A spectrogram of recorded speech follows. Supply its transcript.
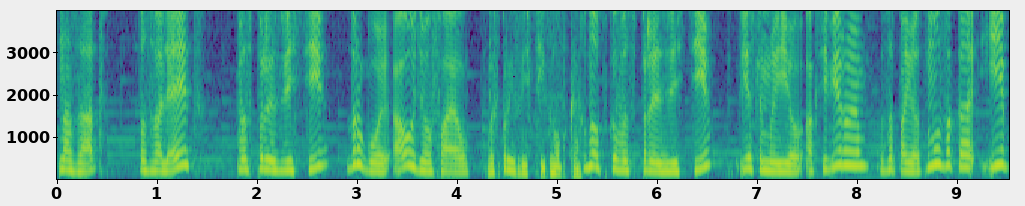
«Назад» позволяет воспроизвести другой аудиофайл. Воспроизвести кнопка. Кнопка «Воспроизвести», если мы ее активируем, запоет музыка и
